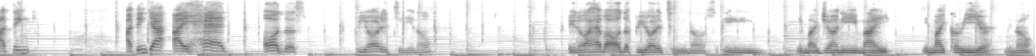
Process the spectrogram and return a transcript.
I think I think I, I had others priority, you know. You know, I have other priority, you know, in in my journey, in my in my career, you know.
